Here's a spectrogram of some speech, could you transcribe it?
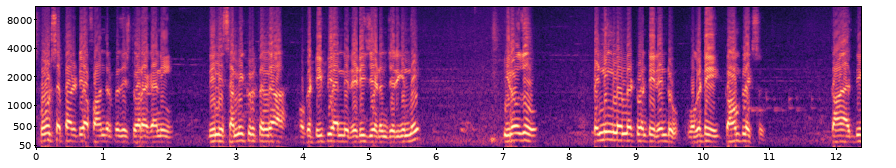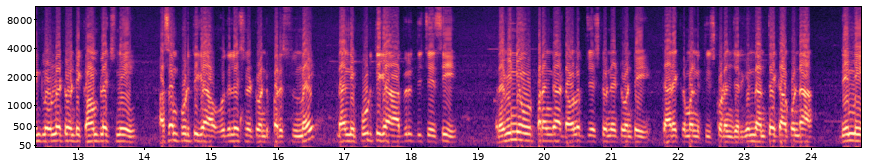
స్పోర్ట్స్ అథారిటీ ఆఫ్ ఆంధ్రప్రదేశ్ ద్వారా కానీ దీన్ని సమీకృతంగా ఒక డిపిఆర్ని రెడీ చేయడం జరిగింది. ఈరోజు పెండింగ్లో ఉన్నటువంటి రెండు ఒకటి కాంప్లెక్స్ దీంట్లో ఉన్నటువంటి కాంప్లెక్స్ని అసంపూర్తిగా వదిలేసినటువంటి పరిస్థితులు ఉన్నాయి. దాన్ని పూర్తిగా అభివృద్ధి చేసి రెవెన్యూ పరంగా డెవలప్ చేసుకునేటువంటి కార్యక్రమాన్ని తీసుకోవడం జరిగింది. అంతేకాకుండా దీన్ని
